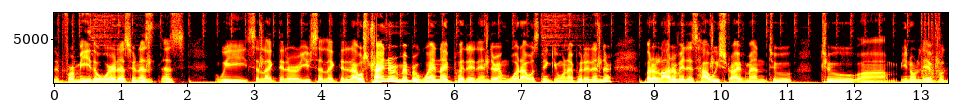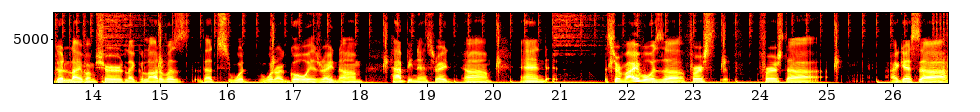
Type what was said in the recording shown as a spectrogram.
it- for me the word as soon as as we selected or you selected it, I was trying to remember when I put it in there and what I was thinking when I put it in there, but a lot of it is how we strive, man, to to um, you know live a good life. I'm sure like a lot of us, that's what what our goal is, right? Um, happiness, right? Um, and survival is the first first uh I guess uh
